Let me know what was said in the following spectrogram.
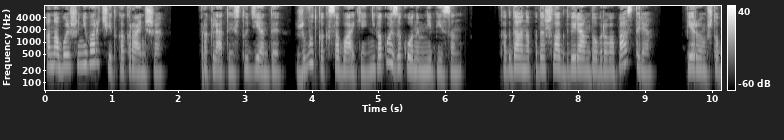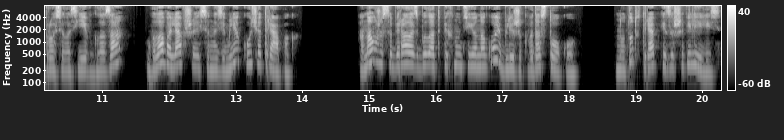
Она больше не ворчит, как раньше. Проклятые студенты, живут как собаки, никакой закон им не писан. Когда она подошла к дверям доброго пастыря, первым, что бросилось ей в глаза, была валявшаяся на земле куча тряпок. Она уже собиралась было отпихнуть ее ногой ближе к водостоку, но тут тряпки зашевелились,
